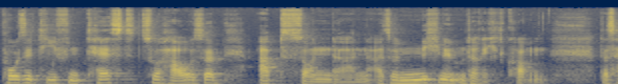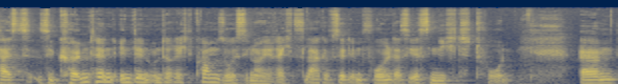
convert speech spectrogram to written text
positiven Test zu Hause absondern, also nicht in den Unterricht kommen. Das heißt, sie könnten in den Unterricht kommen, so ist die neue Rechtslage, es wird empfohlen, dass sie es nicht tun. Ähm,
